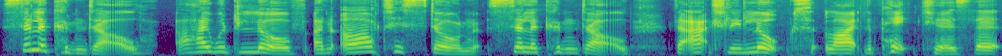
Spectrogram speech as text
silicon doll. I would love an artist done silicon doll that actually looks like the pictures that,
